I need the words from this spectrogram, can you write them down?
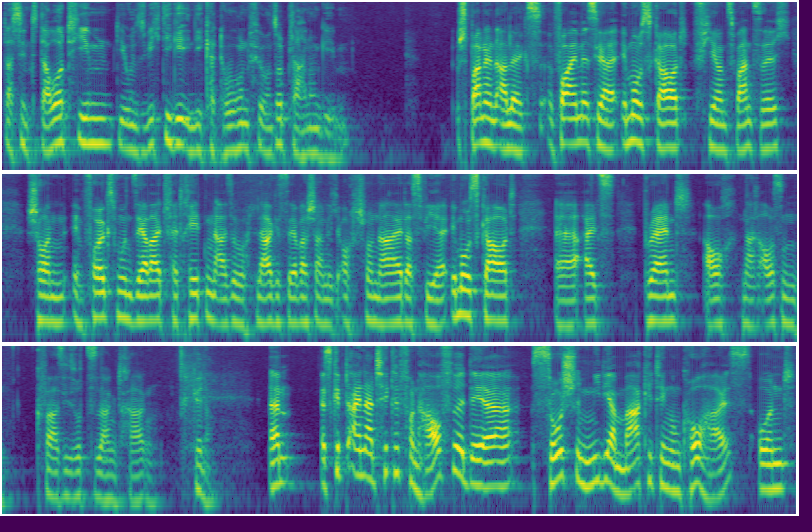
Das sind Dauerthemen, die uns wichtige Indikatoren für unsere Planung geben. Spannend, Alex. Vor allem ist ja ImmoScout24 schon im Volksmund sehr weit vertreten. Also lag es sehr wahrscheinlich auch schon nahe, dass wir ImmoScout äh, als Brand auch nach außen quasi sozusagen tragen. Genau. Ähm, es gibt einen Artikel von Haufe, der Social Media Marketing und Co. heißt und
